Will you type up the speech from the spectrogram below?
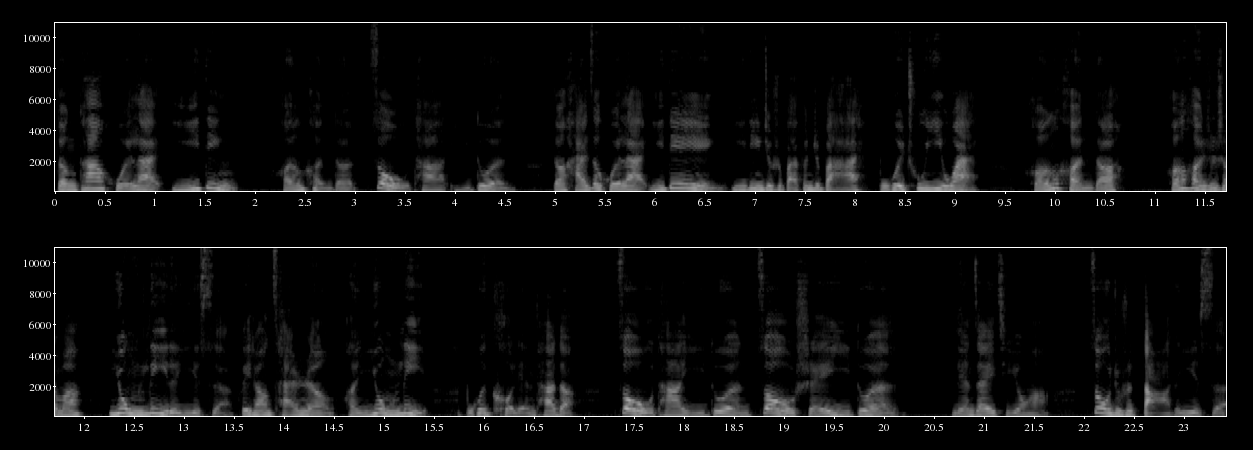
等他回来一定狠狠的揍他一顿。等孩子回来，一定一定就是百分之百不会出意外，狠狠的，狠狠是什么？用力的意思，非常残忍，很用力，不会可怜他的，揍他一顿，揍谁一顿？连在一起用啊，揍就是打的意思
